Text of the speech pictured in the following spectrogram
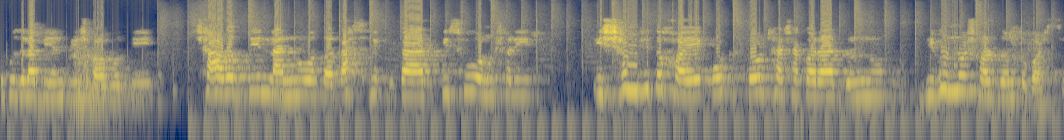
উপজেলা বিএনপি সভাপতি শাহাবুদ্দিন নান্নু ও তার কিছু অনুসারী ঈর্ষান্বিত হয়ে কোর্ট কোর্ট হাসা করার জন্য বিভিন্ন ষড়যন্ত্র করছে।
